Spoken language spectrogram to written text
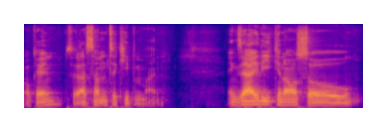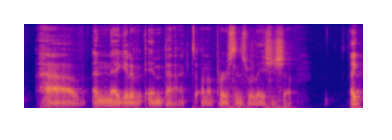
Okay, so that's something to keep in mind. Anxiety can also have a negative impact on a person's relationship, like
